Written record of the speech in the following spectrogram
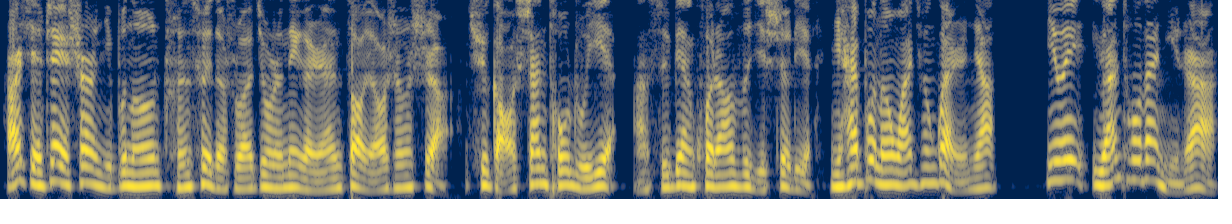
而且这事儿你不能纯粹的说就是那个人造谣生事，去搞山头主义啊，随便扩张自己势力，你还不能完全怪人家，因为源头在你这儿，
